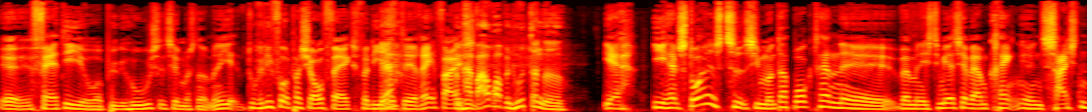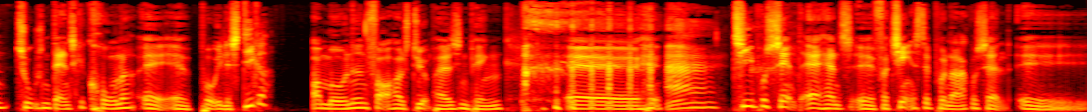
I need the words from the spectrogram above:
øh, fattige jo, at bygge huse til dem og sådan noget. Men du kan lige få et par sjove facts, fordi Ja. at, øh, rent Men faktisk... han var jo Robin Hood dernede. Ja, i hans storhedstid, Simon, der brugte han, øh, hvad man estimerer til at være omkring øh, en 16.000 danske kroner øh, øh, på elastikker om måneden for at holde styr på alle sine penge. øh, Ah. 10 procent af hans øh, fortjeneste på narkosalg øh,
